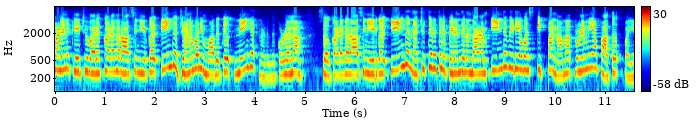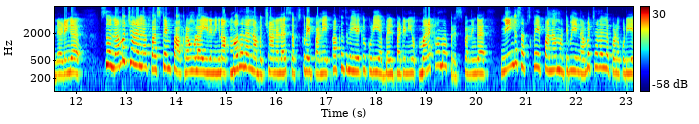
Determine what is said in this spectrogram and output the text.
பலனுக்கு ஏற்றவாறு கடக ராசினியர்கள் இந்த ஜனவரி மாதத்தில் நீங்க நடந்து கொள்ளலாம். ஸோ கடகராசினியர்கள் எந்த நட்சத்திரத்தில் பிறந்திருந்தாலும் இந்த வீடியோவை ஸ்கிப் பண்ணாமல் முழுமையாக பார்த்து பயனடைங்க. ஸோ நம்ம சேனலில் ஃபஸ்ட் டைம் பார்க்குறவங்களா இருந்தீங்கன்னா முதல்ல நம்ம சேனலை சப்ஸ்கிரைப் பண்ணி பக்கத்தில் இருக்கக்கூடிய பெல் பட்டனையும் மறக்காமல் ப்ரெஸ் பண்ணுங்கள் நீங்கள் சப்ஸ்கிரைப் பண்ணால் மட்டுமே நம்ம சேனலில் போடக்கூடிய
